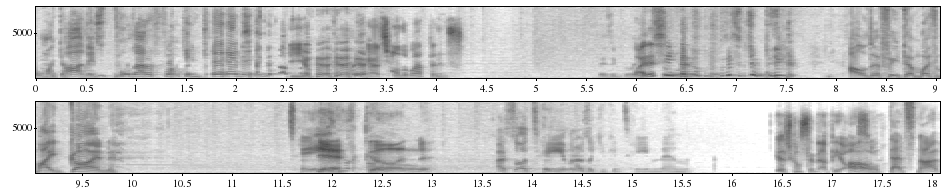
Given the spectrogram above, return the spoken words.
Oh my god, they just pulled out a fucking cannon! Yep. That's one of the weapons. There's a great Why does he have such a big I'll defeat them with my gun. Tame? death gun? Oh. I saw tame and I was like, you can tame them? You guys gonna say that'd be awesome. Oh, that's not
